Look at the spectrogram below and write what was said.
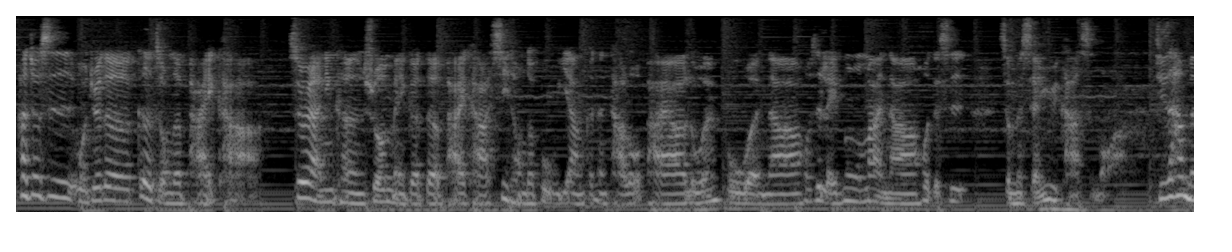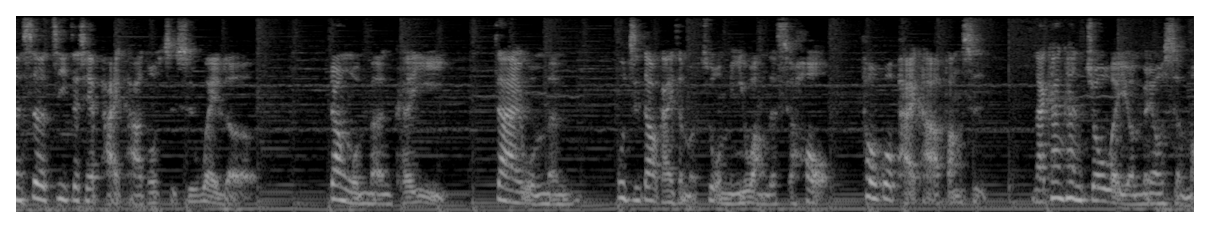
他就是我觉得各种的牌卡，虽然你可能说每个的牌卡系统都不一样，可能塔罗牌啊、卢恩符文啊，或是雷诺曼啊，或者是。什么神谕卡什么啊？其实他们设计这些牌卡都只是为了让我们可以在我们不知道该怎么做、迷惘的时候，透过牌卡的方式来看看周围有没有什么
